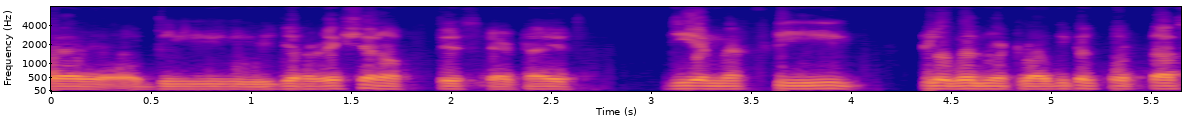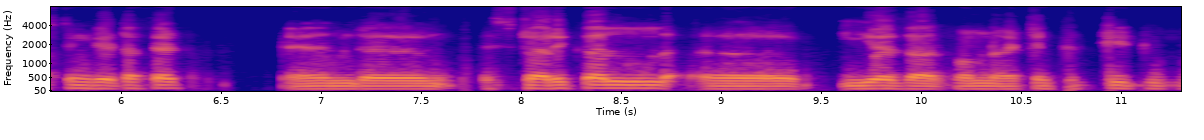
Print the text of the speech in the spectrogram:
for the generation of this data is GMFD global meteorological forecasting data set and uh, historical uh, years are from 1950 to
